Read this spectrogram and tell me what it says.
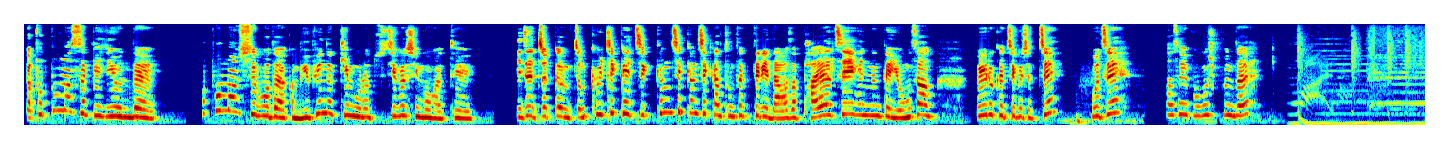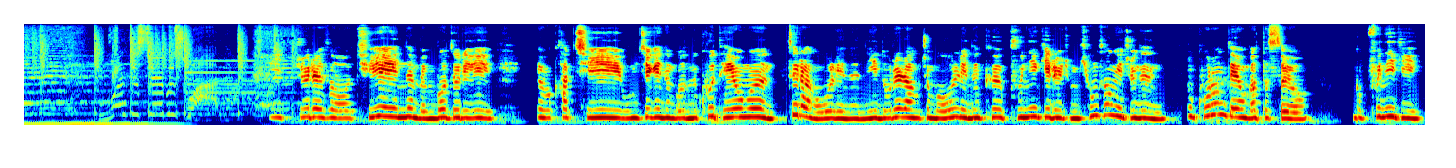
그러니까 퍼포먼스 비디오인데 퍼포먼스보다 약간 뮤비 느낌으로 찍으신 것 같아. 이제 조금 좀 굵직굵직 큼직큼직한 동작들이 나와서 봐야지 했는데 영상 왜 이렇게 찍으셨지? 뭐지? 자세히 보고 싶은데? 줄에서 뒤에 있는 member들이 같이 움직이는 건 그 대용은 트랑 어울리는 이 노래랑 좀 어울리는 그 분위기를 좀 형성해주는 좀 그런 대용 같았어요. 그러니까 분위기,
